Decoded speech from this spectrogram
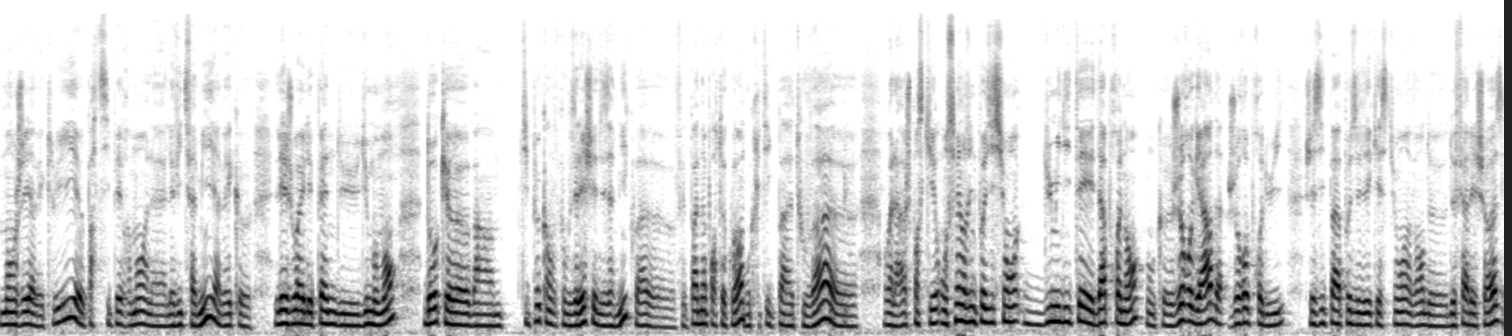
manger avec lui, euh, participer vraiment à la, vie de famille avec les joies et les peines du, du moment. Donc, ben, petit peu quand, vous allez chez des amis, quoi. Euh, fait pas n'importe quoi, on critique pas à tout va. Euh, voilà, je pense qu'on se met dans une position d'humilité et d'apprenant. Donc euh, je regarde, je reproduis, j'hésite pas à poser des questions avant de, de faire les choses.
